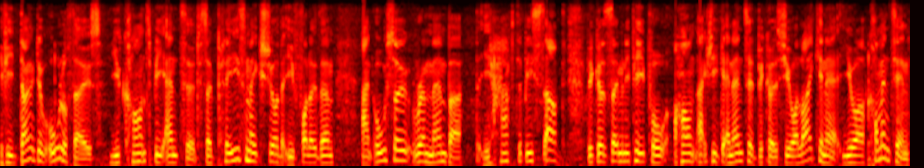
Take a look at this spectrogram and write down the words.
If you don't do all of those, you can't be entered, so please make sure that you follow them, and also remember that you have to be subbed, because so many people aren't actually getting entered because you are liking it, you are commenting,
